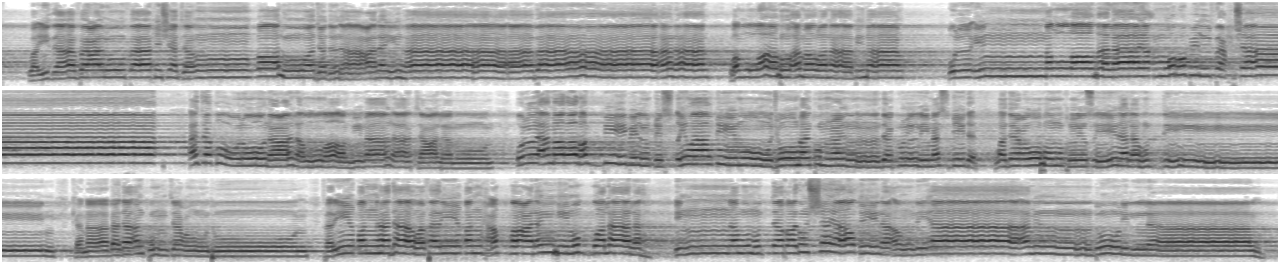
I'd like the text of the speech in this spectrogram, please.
وإذا فعلوا فاحشة قالوا وجدنا عليها آباءنا والله أمرنا بها. قل إن الله لا يأمر بالفحشاء أتقولون على الله ما لا تعلمون؟ قل أمر ربي بالقسط وأقيموا وجوهكم عند كل مسجد وادعوه مخلصين له الدين. كما بدأكم تعودون. فريقا هدى وفريقا حق عليهم الضلالة. إنهم اتخذوا الشياطين أولياء من دون الله.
